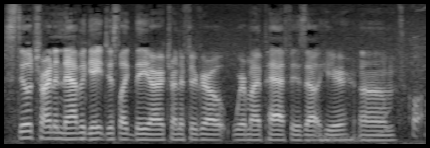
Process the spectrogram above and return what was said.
still trying to navigate, just like they are, trying to figure out where my path is out here. Um, That's cool.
